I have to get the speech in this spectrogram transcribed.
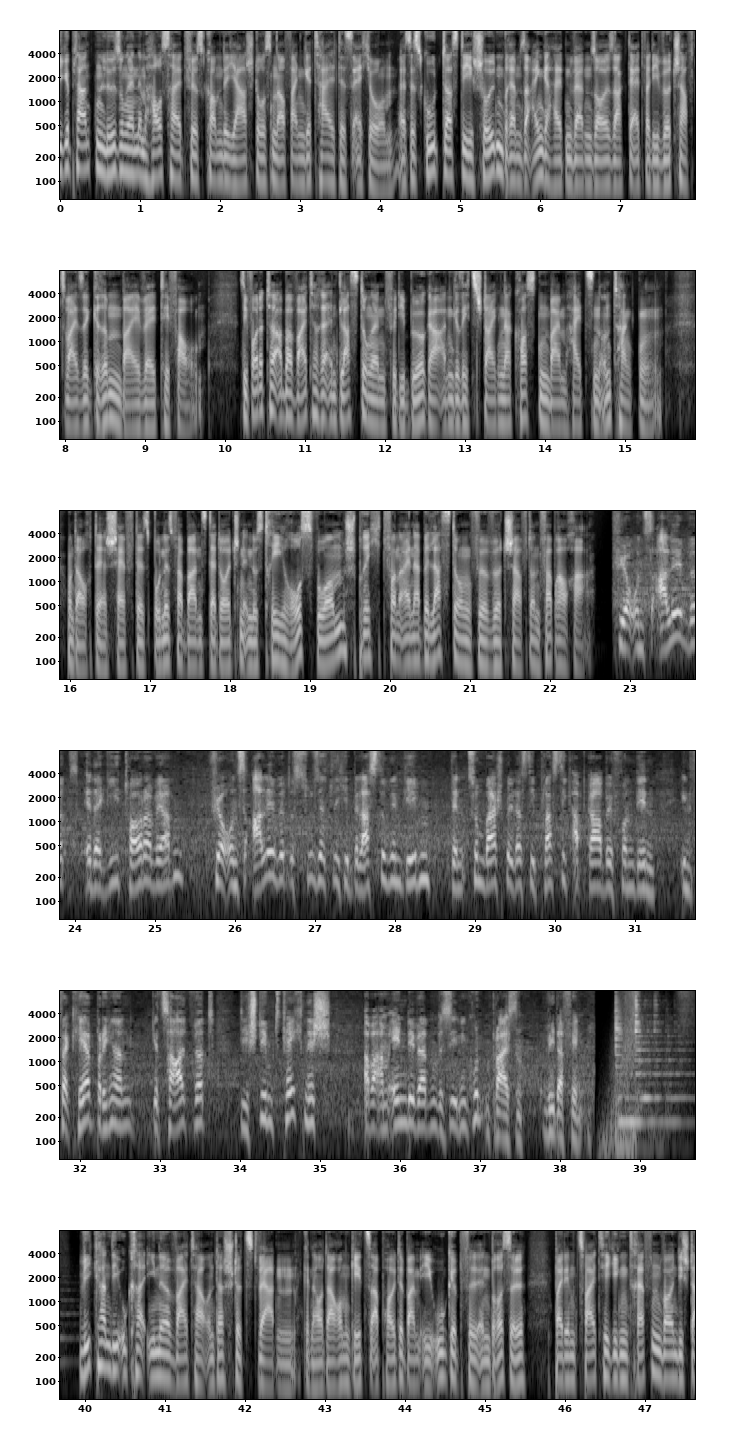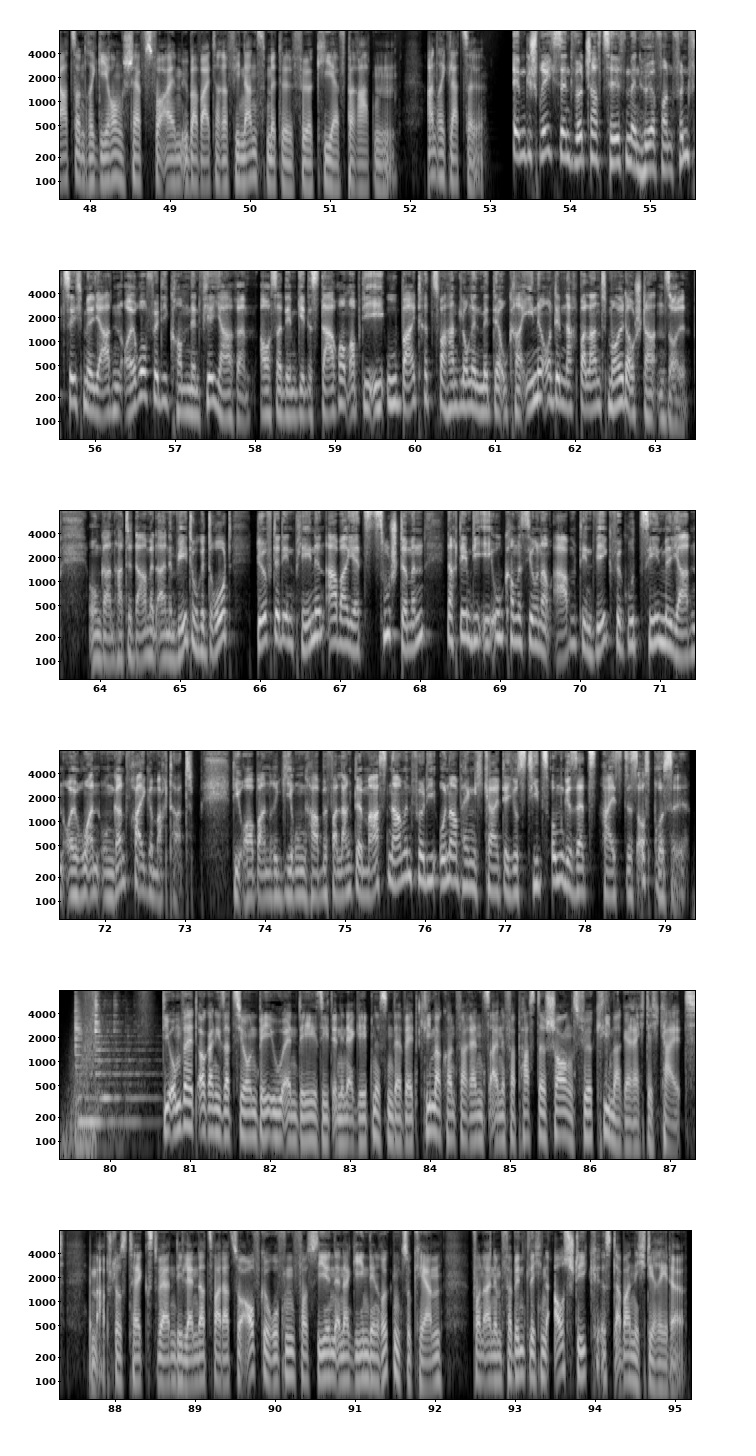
Die geplanten Lösungen im Haushalt fürs kommende Jahr stoßen auf ein geteiltes Echo. Es ist gut, dass die Schuldenbremse eingehalten werden soll, sagte etwa die Wirtschaftsweise Grimm bei Welt TV. Sie forderte aber weitere Entlastungen für die Bürger angesichts steigender Kosten beim Heizen und Tanken. Und auch der Chef des Bundesverbands der deutschen Industrie, Russwurm, spricht von einer Belastung für Wirtschaft und Verbraucher. Für uns alle wird Energie teurer werden. Für uns alle wird es zusätzliche Belastungen geben, denn zum Beispiel, dass die Plastikabgabe von den Inverkehrbringern gezahlt wird, die stimmt technisch, aber am Ende werden wir sie in den Kundenpreisen wiederfinden. Wie kann die Ukraine weiter unterstützt werden? Genau darum geht's ab heute beim EU-Gipfel in Brüssel. Bei dem zweitägigen Treffen wollen die Staats- und Regierungschefs vor allem über weitere Finanzmittel für Kiew beraten. André Glatzel. Im Gespräch sind Wirtschaftshilfen in Höhe von 50 Milliarden Euro für die kommenden vier Jahre. Außerdem geht es darum, ob die EU Beitrittsverhandlungen mit der Ukraine und dem Nachbarland Moldau starten soll. Ungarn hatte damit einem Veto gedroht, dürfte den Plänen aber jetzt zustimmen, nachdem die EU-Kommission am Abend den Weg für gut 10 Milliarden Euro an Ungarn freigemacht hat. Die Orban-Regierung habe verlangte Maßnahmen für die Unabhängigkeit der Justiz umgesetzt, heißt es aus Brüssel. Die Umweltorganisation BUND sieht in den Ergebnissen der Weltklimakonferenz eine verpasste Chance für Klimagerechtigkeit. Im Abschlusstext werden die Länder zwar dazu aufgerufen, fossilen Energien den Rücken zu kehren, von einem verbindlichen Ausstieg ist aber nicht die Rede.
